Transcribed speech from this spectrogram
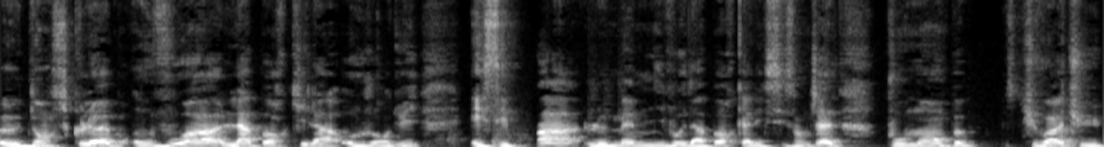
dans ce club. On voit l'apport qu'il a aujourd'hui et c'est pas le même niveau d'apport qu'Alexis Sanchez. Pour moi, on peut tu vois, tu,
